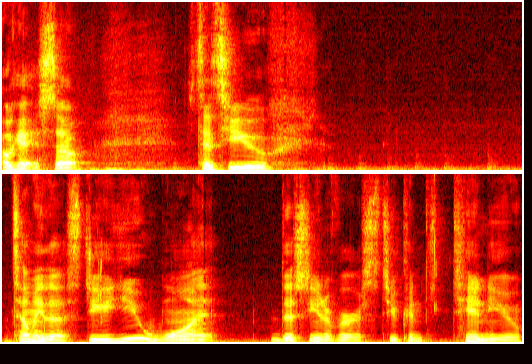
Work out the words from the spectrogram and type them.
Okay, so since you tell me this, do you want this universe to continue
